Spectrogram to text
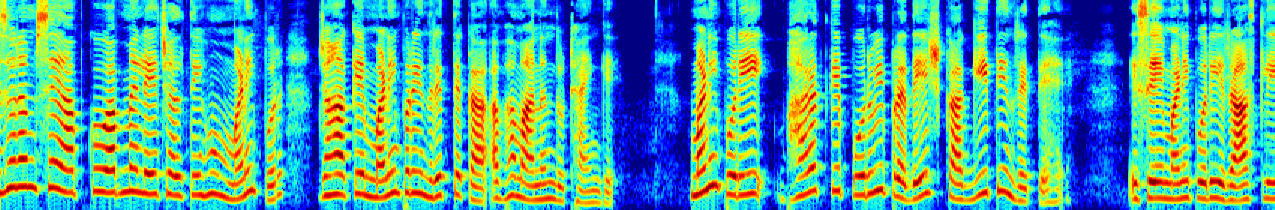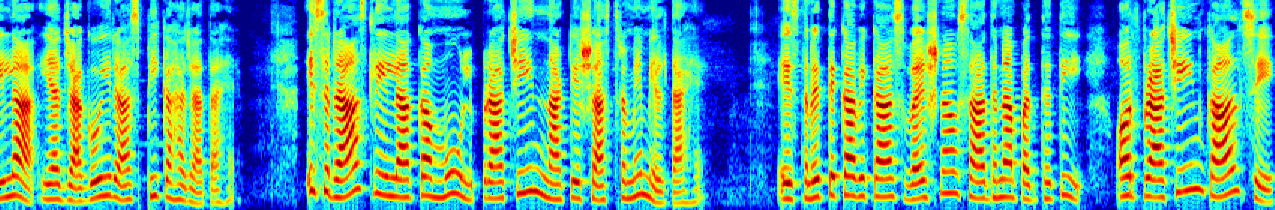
मिजोरम से आपको अब मैं ले चलती हूँ मणिपुर, जहाँ के मणिपुरी नृत्य का अब हम आनंद उठाएँगे। मणिपुरी भारत के पूर्वी प्रदेश का गीती नृत्य है। इसे मणिपुरी रासलीला या जागोई रास भी कहा जाता है। इस रासलीला का मूल प्राचीन नाट्य शास्त्र में मिलता है। इस नृत्य का विकास वैष्णव साधना पद्धति और प्राचीन काल से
